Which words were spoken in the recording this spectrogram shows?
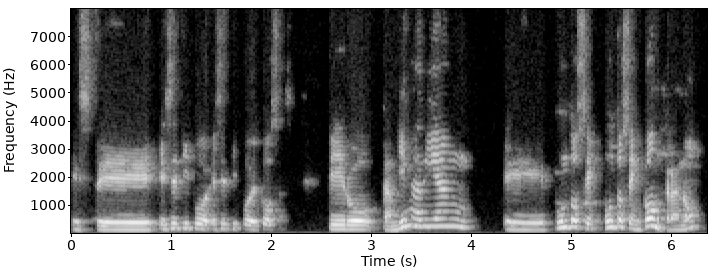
Este, ese tipo, ese tipo de cosas. Pero también habían eh, puntos, puntos en contra, ¿no?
